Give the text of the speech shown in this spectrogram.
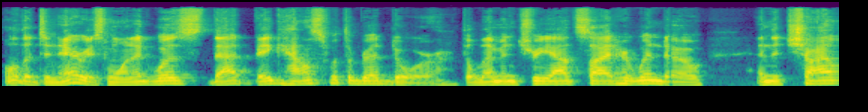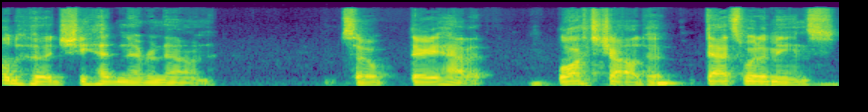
All that Daenerys wanted was that big house with the red door, the lemon tree outside her window, and the childhood she had never known. So there you have it. Lost childhood. That's what it means.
